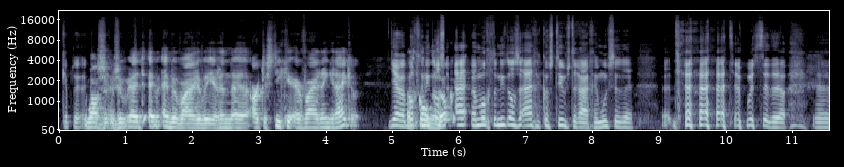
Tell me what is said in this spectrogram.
ik heb de, was, ze- en, en we waren weer een eh, artistieke ervaring rijker. Ja, we mochten, niet dus onze, we mochten niet onze eigen kostuums dragen. We moesten de... we moesten de eh,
